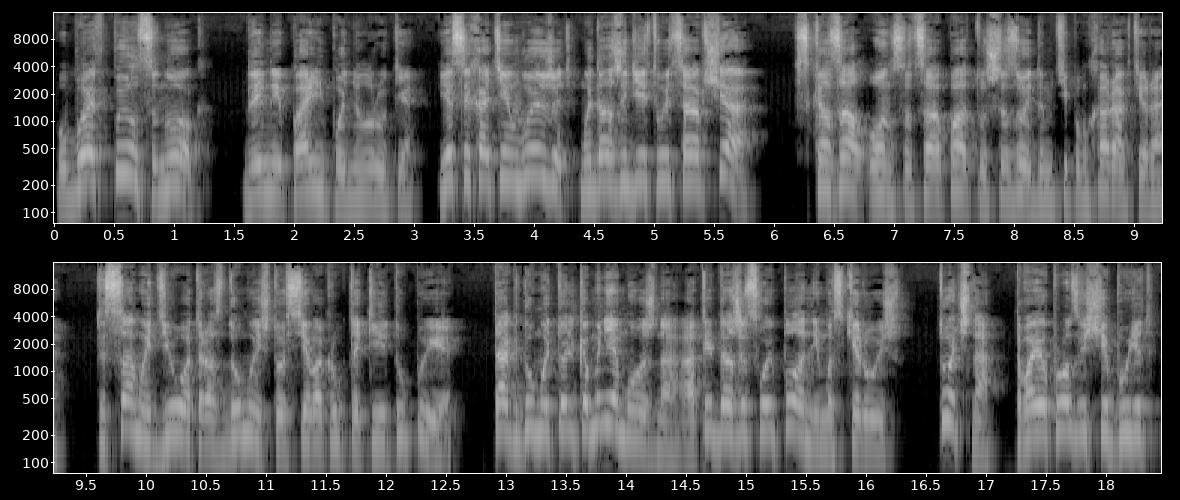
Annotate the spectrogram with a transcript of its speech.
Убавь пыл, сынок. Длинный парень поднял руки. Если хотим выжить, мы должны действовать сообща. Сказал он социопату с шизоидным типом характера. Ты сам идиот, раз думаешь, что все вокруг такие тупые. Так думать только мне можно, а ты даже свой план не маскируешь. Точно, твое прозвище будет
